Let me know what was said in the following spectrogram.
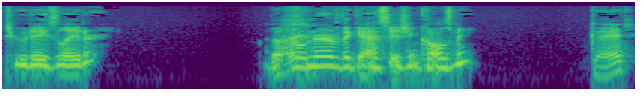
Two days later, the owner of the gas station calls me Good.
